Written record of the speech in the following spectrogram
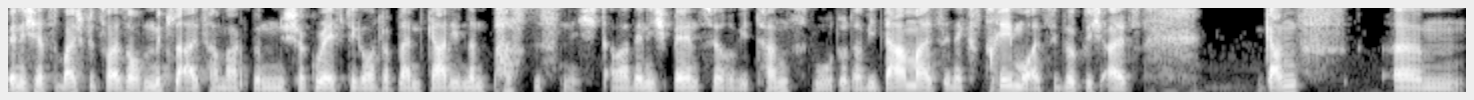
Wenn ich jetzt beispielsweise auf dem Mittelaltermarkt bin und ich höre Gravedigger oder Blind Guardian, dann passt es nicht. Aber wenn ich Bands höre wie Tanzwut oder wie damals in Extremo, als sie wirklich als ganz ähm,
